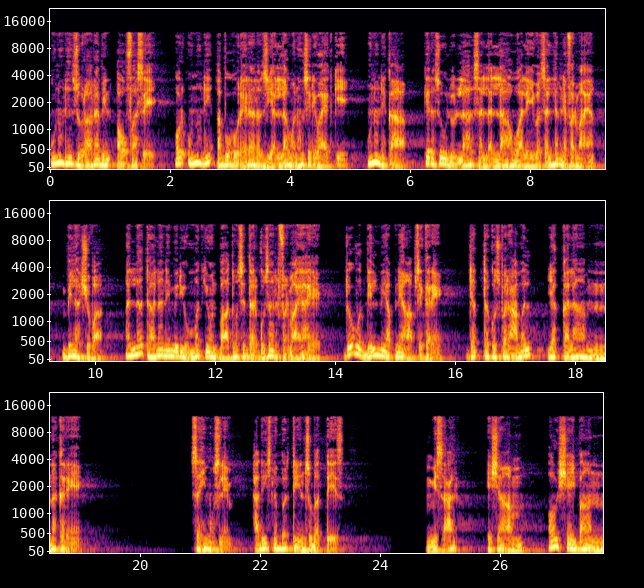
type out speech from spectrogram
انہوں نے زرارہ بن اوفا سے اور انہوں نے ابو حریرہ رضی اللہ عنہ سے روایت کی۔ انہوں نے کہا کہ رسول اللہ صلی اللہ علیہ وسلم نے فرمایا، بلا شبہ، اللہ تعالیٰ نے میری امت کی ان باتوں سے درگزر فرمایا ہے۔ جو وہ دل میں اپنے آپ سے کریں، جب تک اس پر عمل یا کلام نہ کریں۔ صحیح مسلم، حدیث نمبر تین سو بتیس۔ مسار اشام اور شیبان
